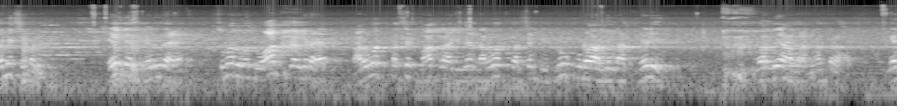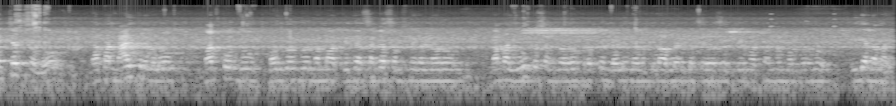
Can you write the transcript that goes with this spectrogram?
ಸಮೀಕ್ಷೆ ಮಾಡಿದ್ವಿ ಹೇಗೆ ಅಂತ ಹೇಳಿದ್ರೆ ಸುಮಾರು ಒಂದು ವಾರ ಕೆಳಗಡೆ ಅರವತ್ತು ಪರ್ಸೆಂಟ್ ಮಾತ್ರ ಆಗಿದೆ, ನಲವತ್ತು ಪರ್ಸೆಂಟ್ ಇನ್ನೂ ಕೂಡ ಆಗಿಲ್ಲ ಅಂತ ಹೇಳಿ ವರದಿ ಆದ ನಂತರ ಎಚ್ಚೆತ್ತಲು ನಮ್ಮ ನಾಯಕರುಗಳು, ಮತ್ತೊಂದು ಮತ್ತೊಂದು ನಮ್ಮ ವಿವಿಧ ಸಂಘ ಸಂಸ್ಥೆಗಳನ್ನವರು ನಮ್ಮ ಯುವಕ ಸಂಘದವರು ಪ್ರತಿಯೊಂದು ಹಳ್ಳಿನವರು ಕೂಡ ಅಂಬೇಡ್ಕರ್ ಸೇವಾ ಸಮಿತಿ, ಮತ್ತೊಂದು ಮತ್ತೊಂದು, ಹೀಗೆಲ್ಲ ಮಾಡಿ.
